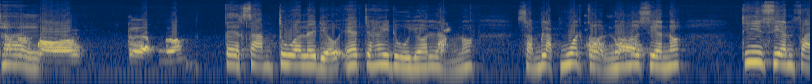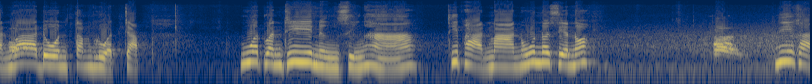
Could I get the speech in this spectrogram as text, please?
ใช่แล้วก็ แตกเนาะแตกสามตัวเลยเดี๋ยวแอดจะให้ดูย้อนหลังเนาะสำหรับงวดก่อนนู้นใช่เนาะเซียนเนาะที่เซียนฝันว่าโดนตำรวจจับ งวดวันที่หนึ่งสิงหาที่ผ่านมานู้นเนาะเซียนเนาะใช่นี่ค่ะ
